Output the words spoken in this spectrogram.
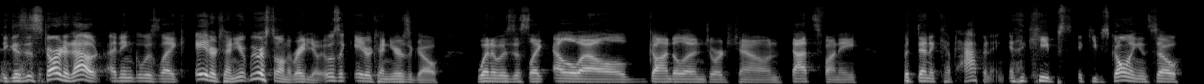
Because it started out, I think it was like eight or ten years. We were still on the radio. It was like eight or ten years ago when it was just like LOL gondola in Georgetown. That's funny. But then it kept happening and it keeps it keeps going. And so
